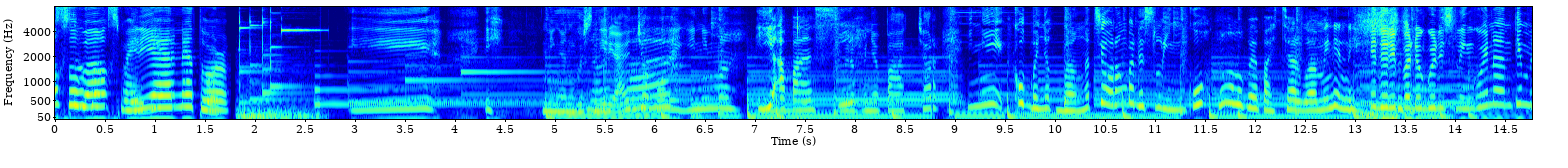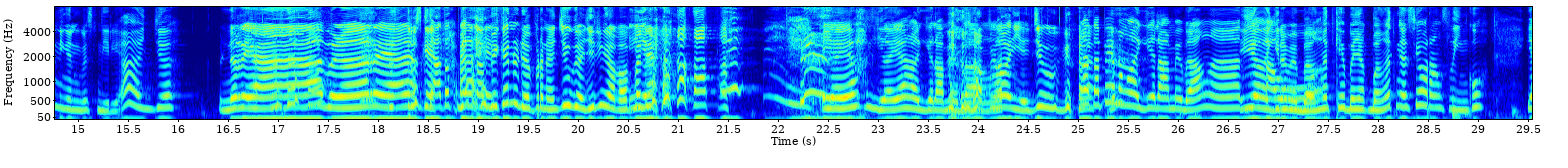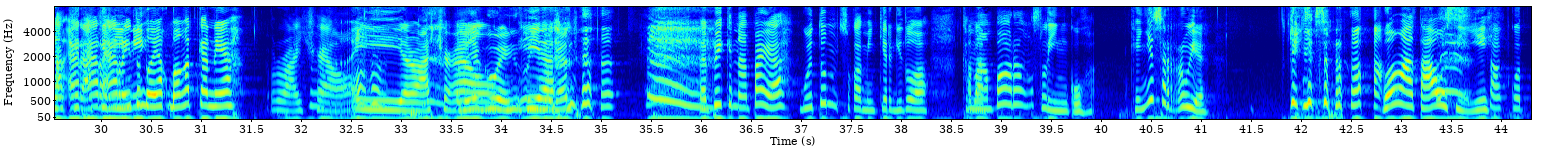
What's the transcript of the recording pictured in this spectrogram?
Box to Box Media Network. Ih, ih, mendingan gue sendiri aja kalau kayak gini mah. Iya apaan sih? Udah punya pacar. Ini kok banyak banget sih orang pada selingkuh. Lu gak mau punya pacar, gue aminin nih. Ya daripada gue diselingkuhin nanti mendingan gue sendiri aja. Bener ya, bener ya. Terus kayak, Catet, eh, guys. tapi kan udah pernah juga jadi nggak apa-apa Iya. deh. iya ya, gila ya lagi rame tapi lo banget. iya juga. Nah tapi emang lagi rame banget. iya lagi tahu rame banget. Kayak banyak banget gak sih orang selingkuh? Yang RRR ini- itu banyak banget kan ya? Rachel. Iya, Rachel. Padahal gue yang selingkuh Iya. kan. Tapi kenapa ya? Gue tuh suka mikir gitu loh. Kenapa orang selingkuh? Kayaknya seru ya. Kayaknya seru. Gue nggak tahu sih. Takut.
